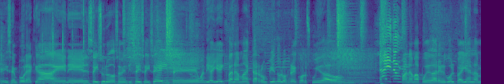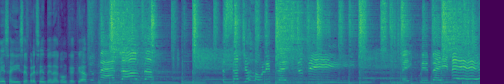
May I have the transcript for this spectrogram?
Que dicen por acá en el 612-2666. eh, buen día, Jake. Panamá está rompiendo los récords. Cuidado. Panamá puede dar el golpe allá en la mesa y dice presente en la CONCACAF. Make me, baby.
